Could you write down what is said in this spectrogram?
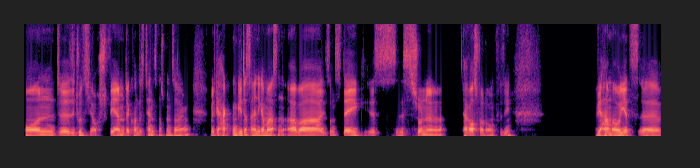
und äh, sie tut sich auch schwer mit der Konsistenz, muss man sagen. Mit gehackten geht es einigermaßen, aber so ein Steak ist, ist schon eine Herausforderung für sie. Wir haben aber jetzt äh,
